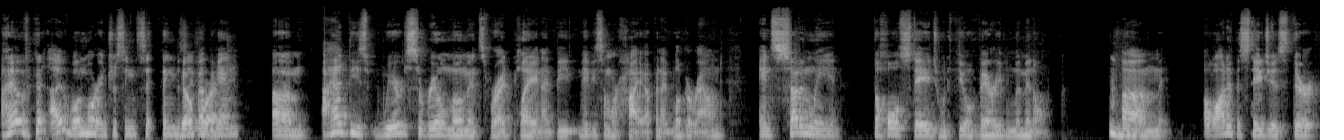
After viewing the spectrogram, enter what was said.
I have I have one more interesting thing to Go say about for the game. Um, I had these weird surreal moments where I'd play and I'd be maybe somewhere high up and I'd look around and suddenly the whole stage would feel very liminal. Mm-hmm. Um, a lot of the stages, they're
